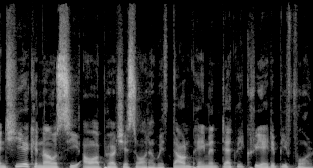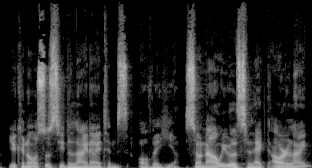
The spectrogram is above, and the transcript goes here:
and here you can now see our purchase order with down payment that we created before. You can also see the line items over here. So now we will select our line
